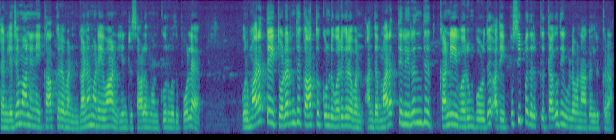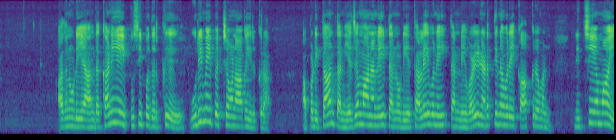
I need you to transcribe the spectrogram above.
தன் எஜமானனை காக்கிறவன் கனமடைவான் என்று சாலமோன் கூறுவது போல ஒரு மரத்தை தொடர்ந்து காத்து கொண்டு வருகிறவன் அந்த மரத்திலிருந்து கனி வரும்பொழுது அதை புசிப்பதற்கு தகுதி உள்ளவனாக இருக்கிறான். அதனுடைய அந்த கனியை புசிப்பதற்கு உரிமை பெற்றவனாக இருக்கிறான். அப்படித்தான் தன் எஜமானனை தன்னுடைய தலைவனை தன்னை வழி நடத்தினவரை காக்கிறவன் நிச்சயமாய்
